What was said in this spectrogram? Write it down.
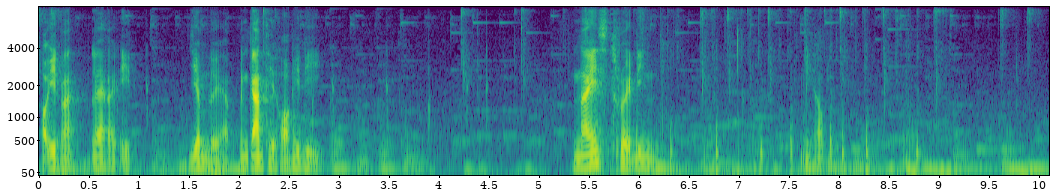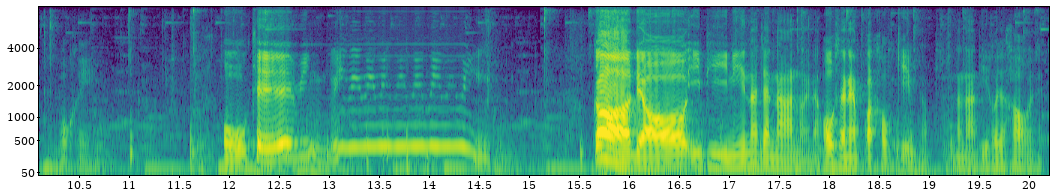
เอาอิฐมาแลกกับอิฐเยี่ยมเลยครับ เป็นการถือของที่ดี nice trading นี่ครับ โอเค โอเควิ่งวิ่งวิ่งวิ่งวิ่งวิ่งวิ่งวิ่งวิ่งวิ่งก็เดี๋ยว EP นี้น่าจะนานหน่อยนะ โอ้สแนปก็เข้าเกมครับ นานๆทีเขาจะเข้าเนี่ย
